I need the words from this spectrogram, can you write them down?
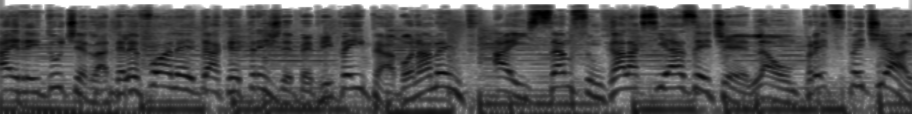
ai reduceri la telefoane dacă treci de pe Pripei pe abonament. Ai Samsung Galaxy A10 la un preț special.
